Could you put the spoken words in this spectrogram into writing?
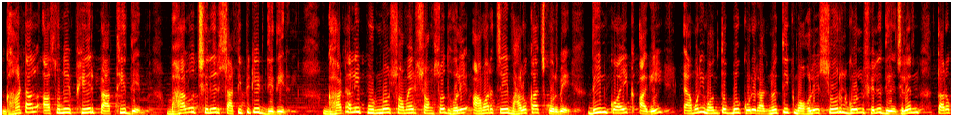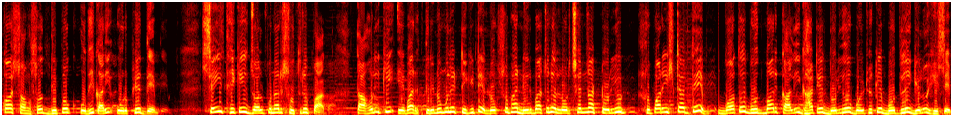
ঘাটাল আসনে ফের প্রার্থী দেব, ভালো ছেলের সার্টিফিকেট দিদির। ঘাটালে পূর্ণ সময়ের সংসদ হলে আমার চেয়ে ভালো কাজ করবে। দিন কয়েক আগে এমনই মন্তব্য করে রাজনৈতিক মহলে শোরগোল ফেলে দিয়েছিলেন তারকা সংসদ দীপক অধিকারী ওরফে দেব। সেই থেকেই জল্পনার সূত্রপাত। তাহলে কি এবার তৃণমূলের টিকিটে লোকসভা নির্বাচনে লড়ছেন না টলিউড সুপারস্টার দেব? গত বুধবার কালীঘাটের দলীয় বৈঠকে বদলে গেল হিসেব।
